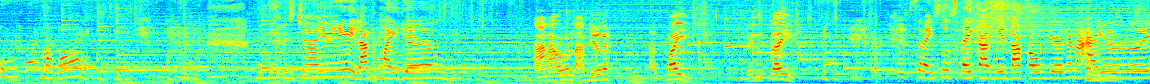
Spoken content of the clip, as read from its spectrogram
អូយមកបងមានមានចៃឡានថ្មីយើងអាណាអូនឡានយើងណាឡានថ្មីលេងសុខដី ស្រីសួស្ដីកើតមានដល់កូនយើងណាឯងអើយ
